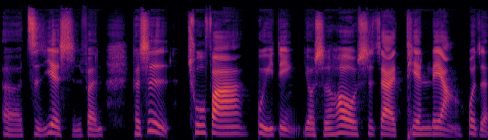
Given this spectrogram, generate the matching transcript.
呃子夜时分。可是出发不一定，有时候是在天亮，或者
